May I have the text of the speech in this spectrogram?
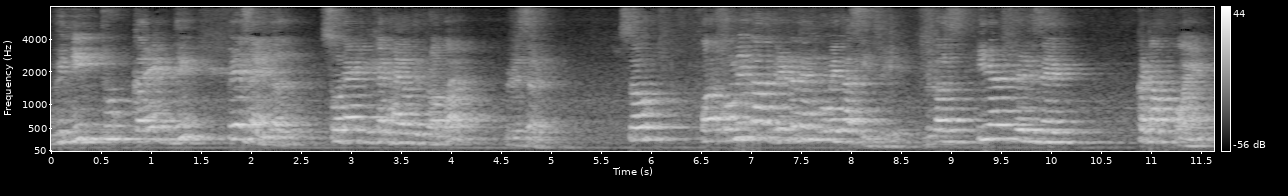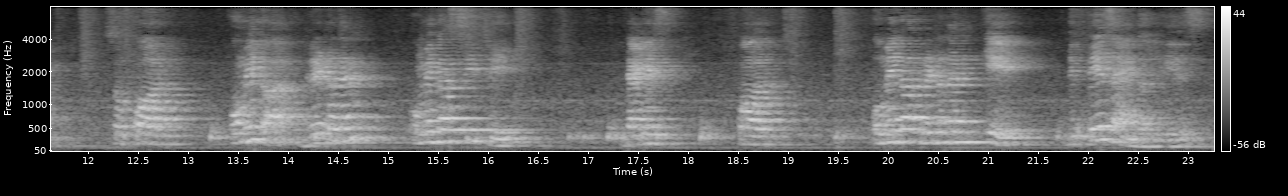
we need to correct the phase angle so that we can have the proper result. So for omega greater than omega C3 because here there is a cutoff point. So for omega greater than omega C3 that is for omega greater than 8 the phase angle is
